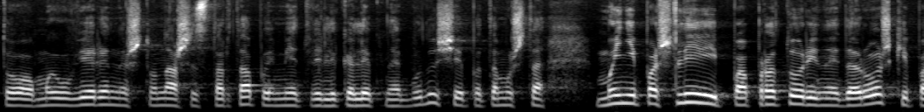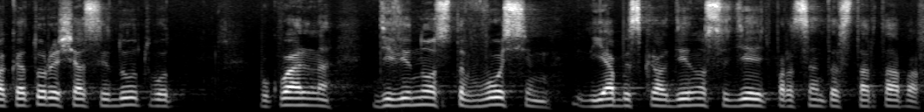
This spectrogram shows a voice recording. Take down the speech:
то мы уверены, что наши стартапы имеют великолепное будущее, потому что мы не пошли по проторенной дорожке, по которой сейчас идут вот буквально 98, я бы сказал, 99% стартапов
